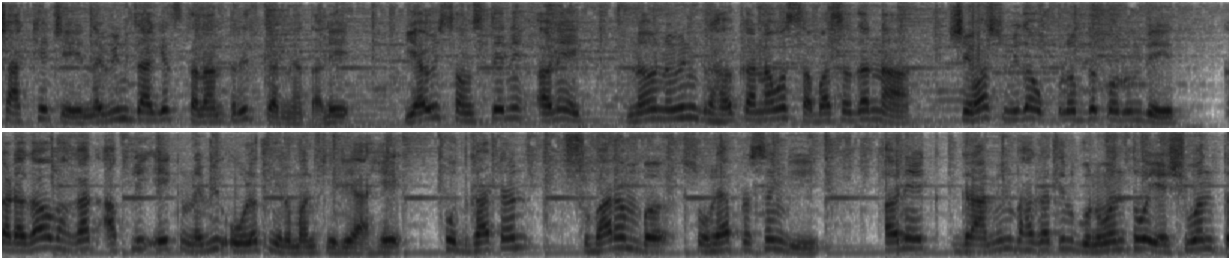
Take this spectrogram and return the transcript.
शाखेचे नवीन जागेत स्थलांतरित करण्यात आले. यावेळी संस्थेने अनेक नवनवीन ग्राहकांना व सभासदांना सेवा सुविधा उपलब्ध करून देत कडगाव भागात आपली एक नवी ओळख निर्माण केली आहे. उद्घाटन शुभारंभ सोहळ्याप्रसंगी अनेक ग्रामीण भागातील गुणवंत व यशवंत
